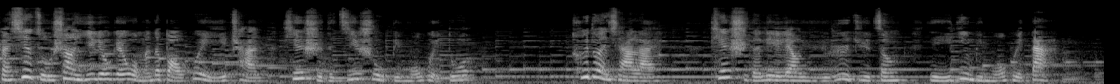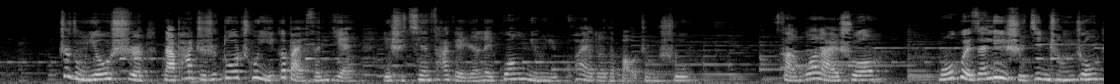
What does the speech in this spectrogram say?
感谢祖上遗留给我们的宝贵遗产，天使的基数比魔鬼多。推断下来，天使的力量与日俱增，也一定比魔鬼大。这种优势，哪怕只是多出一个百分点，也是签发给人类光明与快乐的保证书。反过来说，魔鬼在历史进程中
